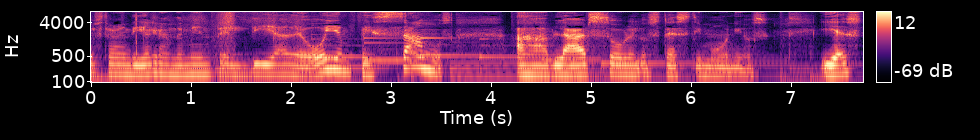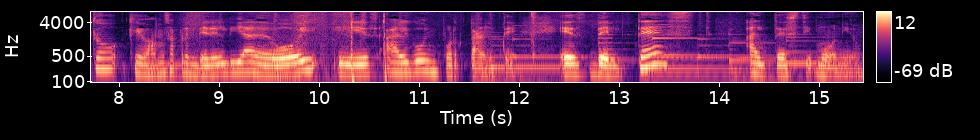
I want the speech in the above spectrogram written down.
Dios te bendiga grandemente el día de hoy. Empezamos a hablar sobre los testimonios. Y esto que vamos a aprender el día de hoy es algo importante. Es del test al testimonio.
